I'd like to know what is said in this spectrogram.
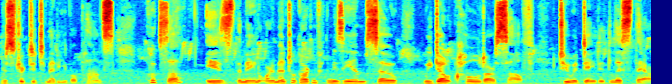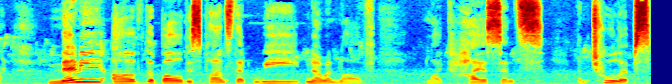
restricted to medieval plants. Cuxa is the main ornamental garden for the museum, so we don't hold ourselves to a dated list there. Many of the bulbous plants that we know and love, like hyacinths and tulips,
